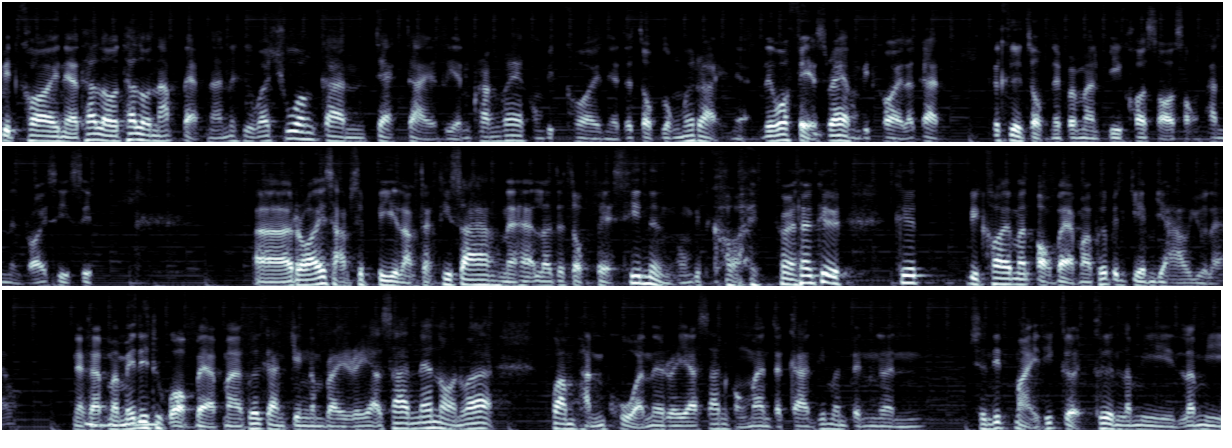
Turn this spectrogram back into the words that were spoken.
บิตคอยเนี่ยถ้าเราถ้าเรานับแบบนั้นก็คือว่าช่วงการแจกจ่ายเหรียญครั้งแรกของบิตคอยเนี่ยจะจบลงเมื่อไหร่เนี่ยเรียกว่าเฟสแรกของบิตคอยแล้วกัน ก็คือจบในประมาณปีคศ 2140ร้อยสามสิบปีหลังจากที่สร้างนะฮะเราจะจบเฟสที่ 1 ของบิตคอยเพราะฉะนั้นคือคือบิตคอยมันออกแบบมาเพื่อเป็นเกมยาวอยู่แล้ว นะครับมันไม่ได้ถูกออกแบบมาเพื่อการเก็งกำไรระยะสั้นแน่นอนว่าความผันผวนในระยะสั้นของมันจากการที่มันเป็นเงินชนิดใหม่ที่เกิดขึ้น แล้วมีแล้วมี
